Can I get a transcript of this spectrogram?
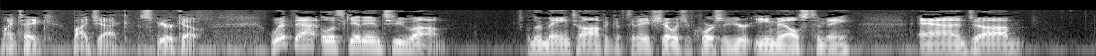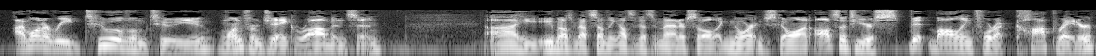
My take by Jack Spirko. With that, let's get into um, the main topic of today's show, which of course are your emails to me. And um, I want to read two of them to you. One from Jake Robinson. Uh, he emails me about something else that doesn't matter, so I'll ignore it and just go on. Also to your spitballing for a cop raider.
